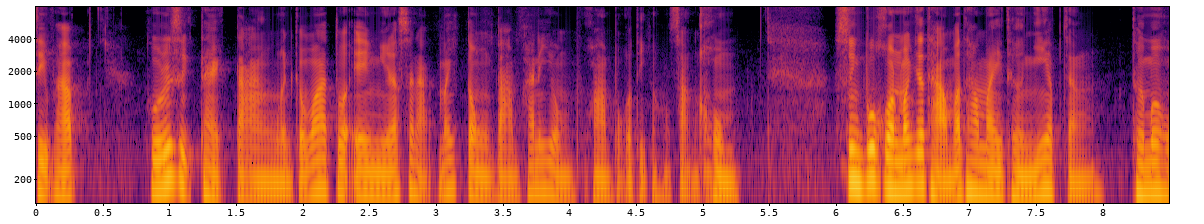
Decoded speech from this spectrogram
สิบครับ คุณรู้สึกแตกต่างเหมือนกับว่าตัวเองมีลักษณะไม่ตรงตามค่านิยมความปกติของสังคม ซึ่งผู้คนมักจะถามว่าทำไมเธอเงียบจัง เธอโมโห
